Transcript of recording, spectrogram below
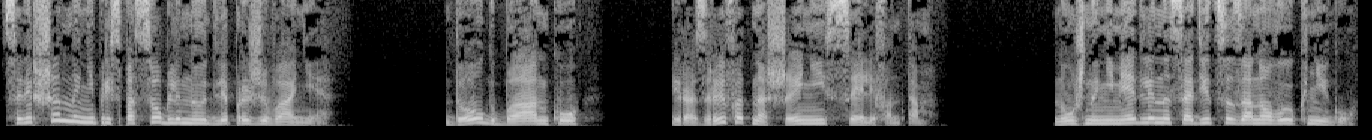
совершенно не приспособленную для проживания. Долг банку и разрыв отношений с Элефантом. Нужно немедленно садиться за новую книгу.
